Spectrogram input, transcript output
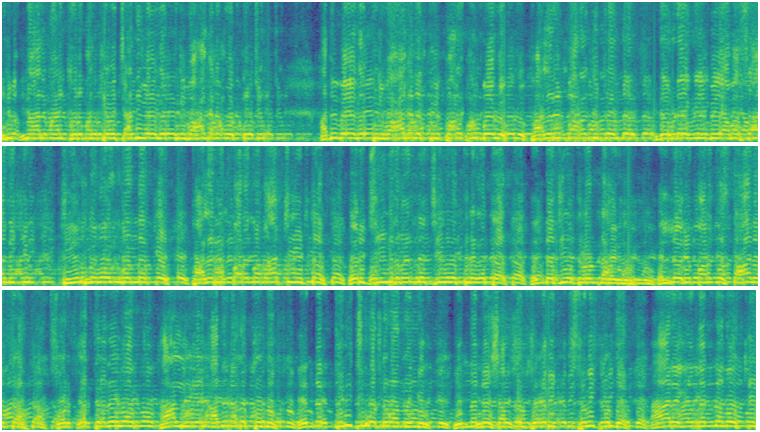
ഇരുപത്തിനാല് മണിക്കൂർ മധ്യ വെച്ച് അതിവേഗത്തിൽ വാഹനം ഓട്ടിച്ചു. അതിവേഗത്തിൽ വാഹനത്തിൽ പറക്കുമ്പോൾ പലരും പറഞ്ഞിട്ടുണ്ട് ഇതെവിടെയെങ്കിലും പോയി അവസാനിക്കും തീർന്നു പോകുമെന്നൊക്കെ. പലരും പറഞ്ഞു മാറ്റിയിട്ട് ഒരു ജീവിതം എന്റെ ജീവിതത്തിനകത്ത് എന്റെ ജീവിതത്തിൽ ഉണ്ടായിരുന്നു. എല്ലാവരും പറഞ്ഞ സ്ഥാനത്ത് സ്വർഗത്തിന് ദൈവം അതിനകത്തുനിന്ന് എന്നെ തിരിച്ചു കൊണ്ടുവന്നെങ്കിൽ ഇന്നെന്റെ ശബ്ദം ശ്രമിക്കുന്നത് ആരെങ്കിലും എന്നെ നോക്കി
